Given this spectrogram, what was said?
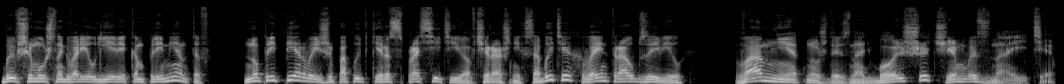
Бывший муж наговорил Еве комплиментов, но при первой же попытке расспросить ее о вчерашних событиях Вейнтрауб заявил, «Вам нет нужды знать больше, чем вы знаете.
